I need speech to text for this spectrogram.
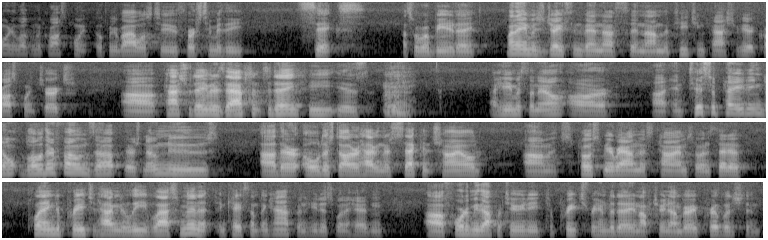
morning. Welcome to Crosspoint. Open your Bibles to 1 Timothy 6. That's where we'll be today. My name is Jason Van Nuss, and I'm the teaching pastor here at Crosspoint Church. Uh, pastor David is absent today. He is, he and Miss Linnell are uh, anticipating, don't blow their phones up. There's no news. Uh, their oldest daughter having their second child. Um, it's supposed to be around this time, so instead of planning to preach and having to leave last minute in case something happened, he just went ahead and uh, afforded me the opportunity to preach for him today, an opportunity I'm very privileged and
